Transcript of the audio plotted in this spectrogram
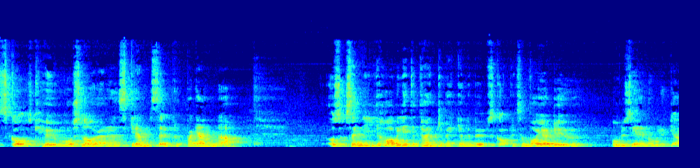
skånsk humor snarare än skrämselpropaganda. Och så, sen har vi lite tankeväckande budskap. Liksom, vad gör du om du ser en olycka?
